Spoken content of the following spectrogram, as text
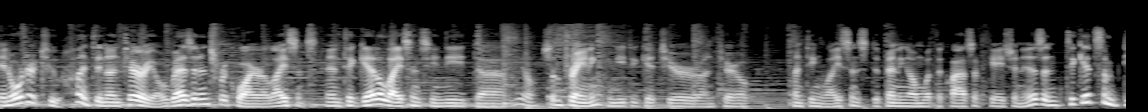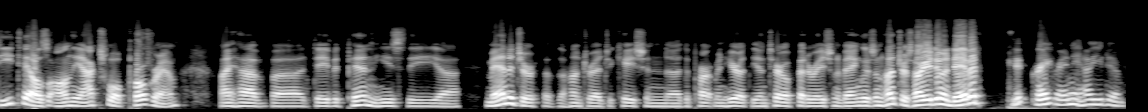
In order to hunt in Ontario, residents require a license, and to get a license, you need, uh, you know, some training. You need to get your Ontario hunting license, depending on what the classification is. And to get some details on the actual program, I have uh, David Pinn. He's the uh, manager of the Hunter Education uh, Department here at the Ontario Federation of Anglers and Hunters. How are you doing, David? Good, great, Randy. How are you doing?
